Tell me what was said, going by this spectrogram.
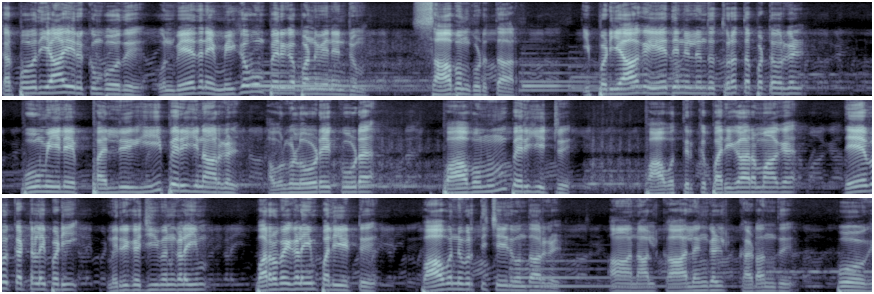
கற்பவதியாய் இருக்கும்போது உன் வேதனை மிகவும் பெருக பண்ணுவேன் என்றும் சாபம் கொடுத்தார். இப்படியாக ஏதேனிலிருந்து துரத்தப்பட்டவர்கள் பூமியிலே பல்லுகி பெருகினார்கள். அவர்களோடே கூட பாவமும் பெருகிற்று. பாவத்திற்கு பரிகாரமாக தேவ கட்டளைப்படி மிருக ஜீவன்களையும் பறவைகளையும் பலியிட்டு பாவ நிவர்த்தி செய்து வந்தார்கள். ஆனால் காலங்கள் கடந்து போக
